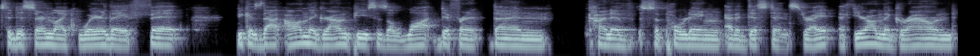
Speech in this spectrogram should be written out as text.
to discern like where they fit, because that on the ground piece is a lot different than kind of supporting at a distance, right? If you're on the ground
